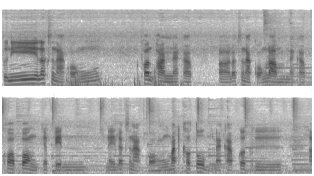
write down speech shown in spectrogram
ตัวนี้ลักษณะของท่อนพันธุ์นะครับ ลักษณะของลำนะครับ ข้อป้องจะเป็นในลักษณะของมัดข้าวต้มนะครับ ก็คืออ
